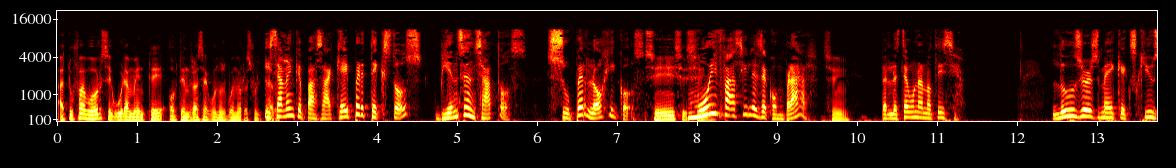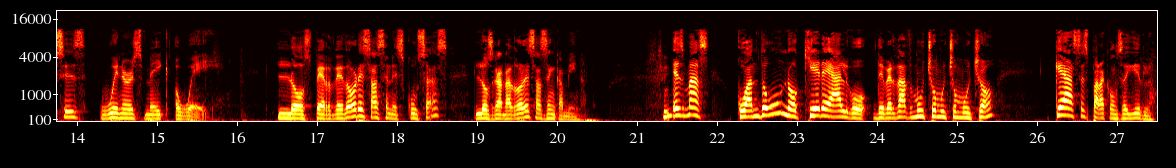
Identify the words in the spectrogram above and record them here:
a tu favor, seguramente obtendrás algunos buenos ¿Y resultados. saben qué pasa? Que hay pretextos bien sensatos, súper lógicos, Sí, sí, sí. muy fáciles de comprar. Sí. Pero les tengo una noticia. Losers make excuses, winners make a way. Los perdedores hacen excusas, los ganadores hacen camino. Sí. Es más, cuando uno quiere algo de verdad mucho, mucho, mucho, ¿qué haces para conseguirlo?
